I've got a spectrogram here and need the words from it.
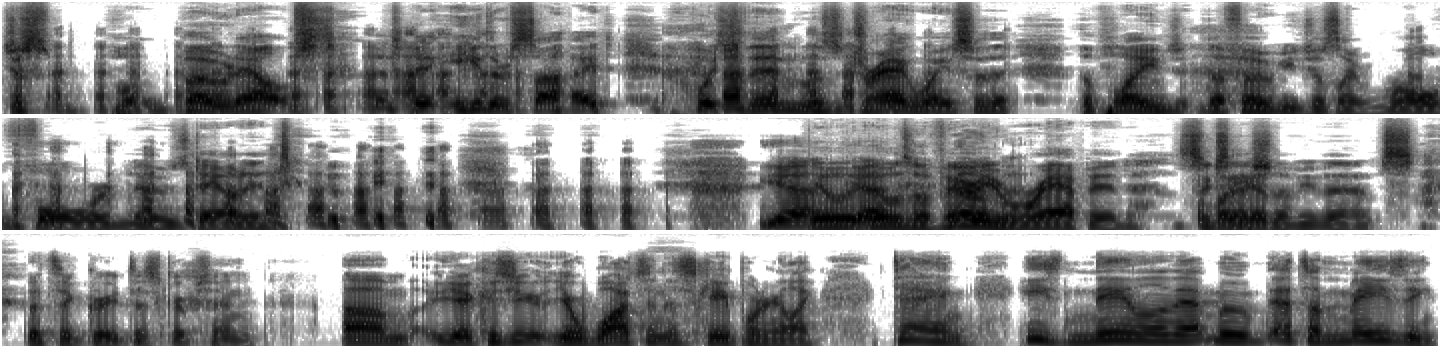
just bowed out to either side, which then was dragway, so that the plane, the fogey, just like rolled forward, nose down into it. yeah, It, yeah. it was a very No, rapid oh God. succession of events. That's a great description. Um, yeah, because you you're watching the skateboard and you're like, dang, he's nailing that move. That's amazing.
